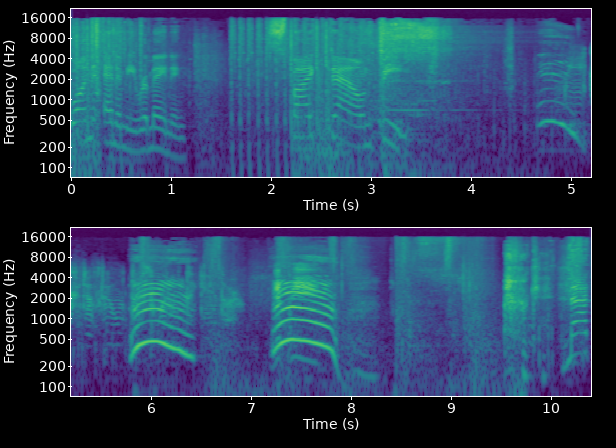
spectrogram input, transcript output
One enemy remaining. Spike down B. Woo! Woo! Okay. Match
